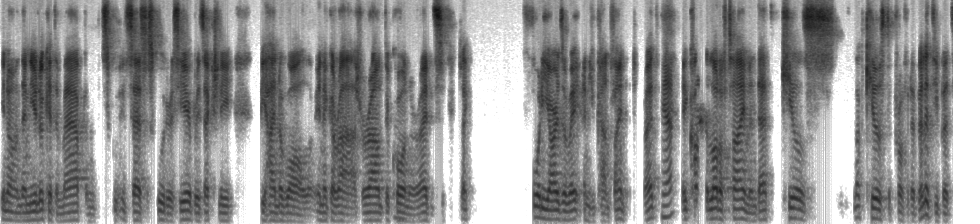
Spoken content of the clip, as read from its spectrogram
you know. And then you look at the map and it says the scooter is here, but it's actually behind a wall or in a garage around the corner, right? It's like 40 yards away and you can't find it, right? Yeah. It costs a lot of time and that kills, not kills the profitability, but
